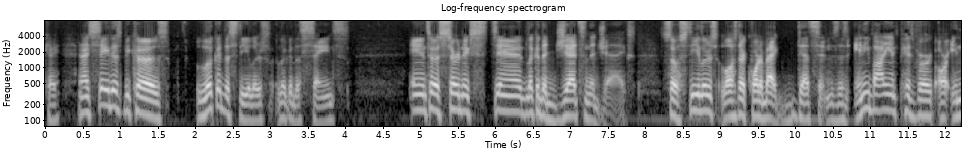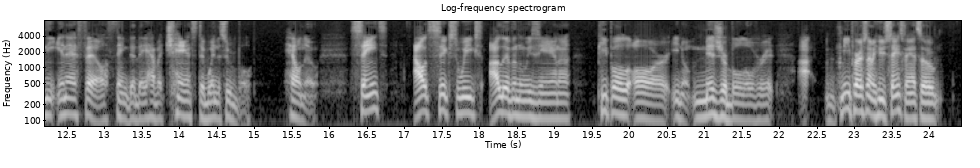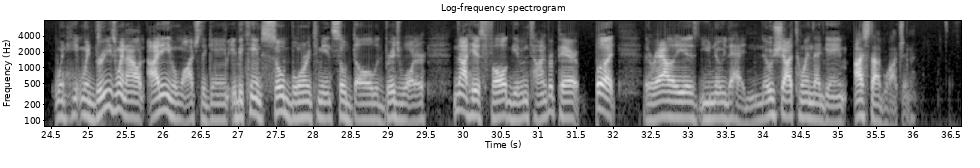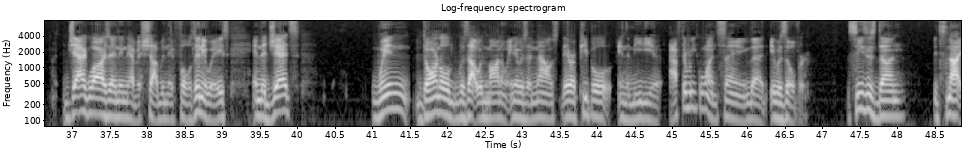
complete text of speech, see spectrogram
Okay, and I say this because look at the Steelers, look at the Saints, and to a certain extent, look at the Jets and the Jags. So Steelers lost their quarterback death sentence. Does anybody in Pittsburgh or in the NFL think that they have a chance to win the Super Bowl? Hell no. Saints out six weeks. I live in Louisiana. People are you know miserable over it. Me personally, I'm a huge Saints fan, so when he when Brees went out, I didn't even watch the game. It became so boring to me and so dull with Bridgewater. Not his fault. Give him time to prepare, but the reality is, you know, they had no shot to win that game. I stopped watching. Jaguars, I didn't have a shot with Nick Foles, anyways. And the Jets, when Darnold was out with mono and it was announced, there were people in the media after week one saying that it was over. The season's done. It's not.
